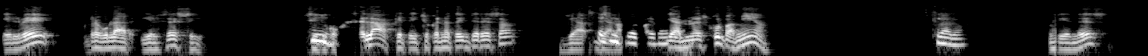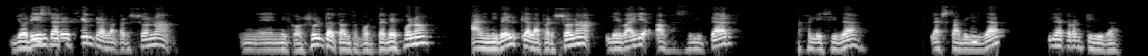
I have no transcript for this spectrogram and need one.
el B regular y el C sí. Si tú coges el A que te he dicho que no te interesa, ya, ya, ya no es culpa mía. Claro. ¿Me entiendes? Yo orientaré siempre a la persona en mi consulta, tanto por teléfono, al nivel que a la persona le vaya a facilitar la felicidad la estabilidad y la tranquilidad.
